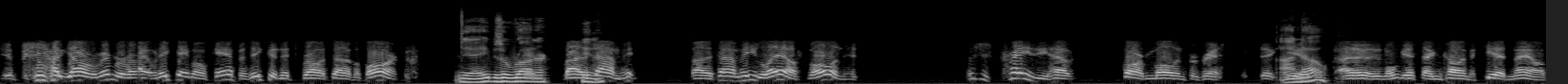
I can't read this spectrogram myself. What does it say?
y'all remember right when he came on campus, he couldn't hit the out of a barn. Yeah, he was a runner. By the know. time he, by the time he left, Mullen had. It was just crazy how far Mullen progressed. I know. I don't guess I can call him a kid now.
